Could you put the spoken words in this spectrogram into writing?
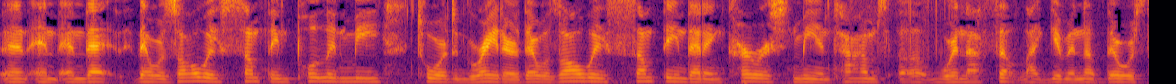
and, and, and that there was always something pulling me towards greater. There was always something that encouraged me in times uh, when I felt like giving up. There was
